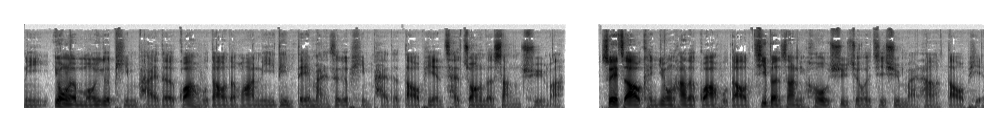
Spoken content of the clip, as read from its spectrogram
你用了某一个品牌的刮胡刀的话，你一定得买这个品牌的刀片才装得上去嘛。所以只要肯用它的刮胡刀，基本上你后续就会继续买它的刀片。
